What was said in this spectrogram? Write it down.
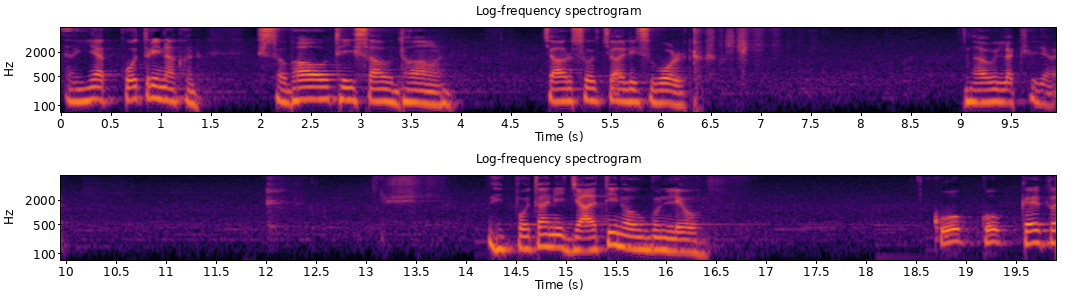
અહીંયા કોતરી નાખો ને સ્વભાવથી સાવધાન ચારસો ચાલીસ વોલ્ટ આવું લખી જાય પોતાની જાતિનો અવગુણ લેવો કોક કોક કહેતો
